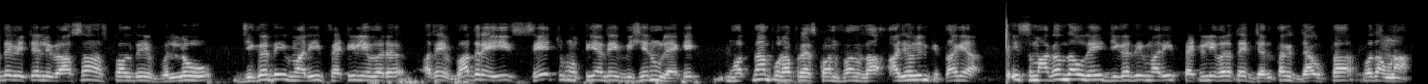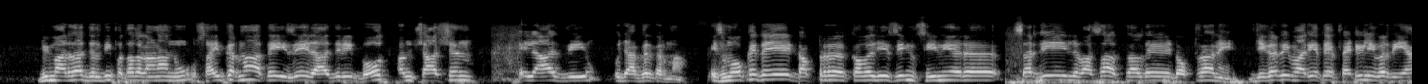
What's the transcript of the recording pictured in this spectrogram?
ਦੇ ਵਿੱਚ ਲਿਵਾਸਾ ਹਸਪਤਾਲ ਦੇ ਵੱਲੋਂ ਜਿਗਰ ਦੀ ਬਿਮਾਰੀ ਫੈਟੀ ਲਿਵਰ ਅਤੇ ਵੱਧ ਰਹੀ ਸਿਹਤ ਚੁਣੌਤੀਆਂ ਦੇ ਵਿਸ਼ੇ ਨੂੰ ਲੈ ਕੇ ਮਹੱਤਵਪੂਰਨ ਪ੍ਰੈਸ ਕਾਨਫਰੰਸ ਦਾ ਆਯੋਜਨ ਕੀਤਾ ਗਿਆ। ਇਸ ਸਮਾਗਮ ਦਾ ਉਦੇਸ਼ ਜਿਗਰ ਦੀ ਬਿਮਾਰੀ ਫੈਟੀ ਲਿਵਰ ਅਤੇ ਜਨਤਕ ਜਾਗਰੂਕਤਾ ਵਧਾਉਣਾ, ਬਿਮਾਰੀ ਦਾ ਜਲਦੀ ਪਤਾ ਲਗਾਉਣਾ ਨੂੰ ਉਤਸ਼ਾਹਿਤ ਕਰਨਾ ਅਤੇ ਇਸ ਦੇ ਇਲਾਜ ਦੇ ਲਈ ਬਹੁਤ ਅਨੁਸ਼ਾਸਨ, ਇਲਾਜ ਦੀ ਉਜਾਗਰ ਕਰਨਾ। ਇਸ ਮੌਕੇ ਤੇ ਡਾਕਟਰ ਕਵਲਜੀਤ ਸਿੰਘ ਸੀਨੀਅਰ ਸਰਜੀ ਲਿਵਾਸਾ ਹਸਪਤਾਲ ਦੇ ਡਾਕਟਰਾਂ ਨੇ ਜਿਗਰ ਦੀ ਬਿਮਾਰੀ ਅਤੇ ਫੈਟੀ ਲੀਵਰ ਦੀਆਂ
